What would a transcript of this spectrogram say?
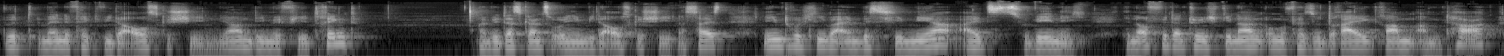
wird im Endeffekt wieder ausgeschieden. Ja, indem ihr viel trinkt, dann wird das Ganze irgendwie wieder ausgeschieden. Das heißt, nehmt ruhig lieber ein bisschen mehr als zu wenig. Denn oft wird natürlich genannt ungefähr so drei Gramm am Tag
